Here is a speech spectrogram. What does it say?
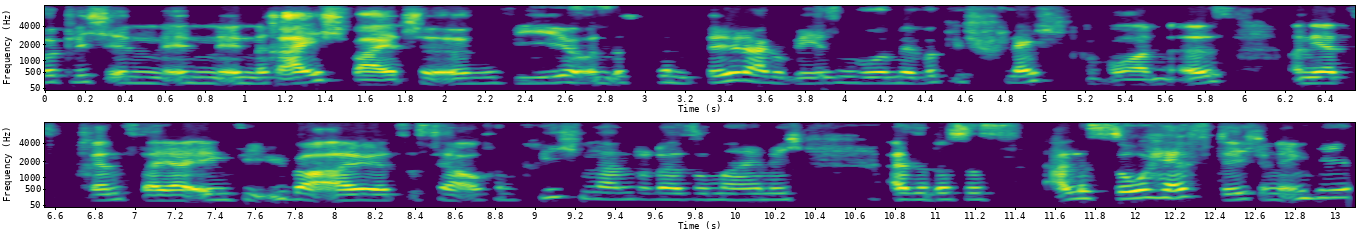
wirklich in, in, in Reichweite irgendwie und das sind Bilder gewesen, wo mir wirklich schlecht geworden ist und jetzt brennt es da ja irgendwie überall, jetzt ist ja auch in Griechenland oder so, meine ich, also das ist alles so heftig und irgendwie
